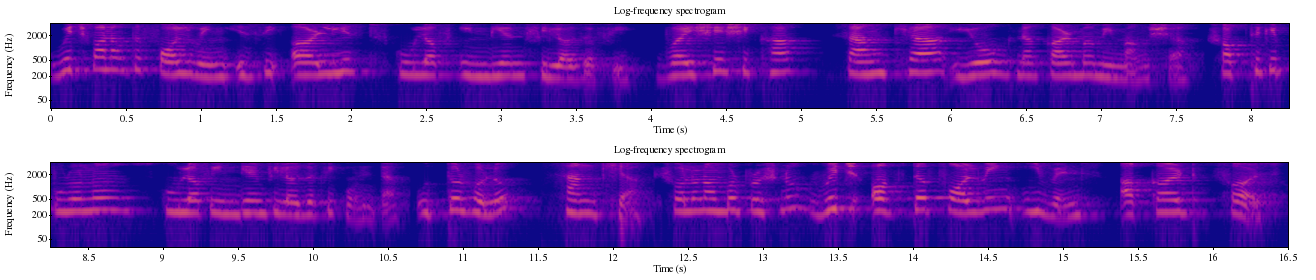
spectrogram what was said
Which one of the following is the earliest school of Indian philosophy? Vaisheshika Samkhya Yoga না কর্ম মীমাংসা সব থেকে পুরনো স্কুল অফ ইন্ডিয়ান ফিলসফি কোনটা? উত্তর হলো সাংখ্যা ষোলো নম্বর প্রশ্ন which of the following events occurred first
